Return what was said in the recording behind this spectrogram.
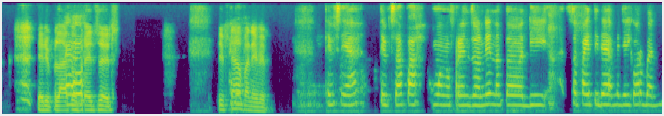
dari pelaku friendzone. Tipsnya Aduh. apa nih, Bib? tipsnya tips apa mau ngefriendzonin atau di supaya tidak menjadi korban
